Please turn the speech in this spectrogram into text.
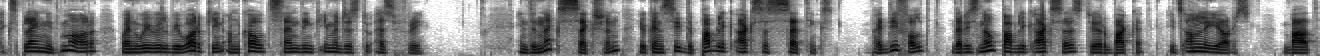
explain it more when we will be working on code sending images to S3. In the next section, you can see the public access settings. By default, there is no public access to your bucket, it's only yours. But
